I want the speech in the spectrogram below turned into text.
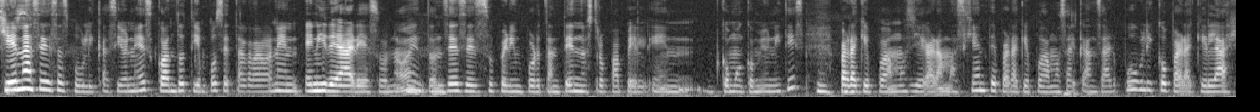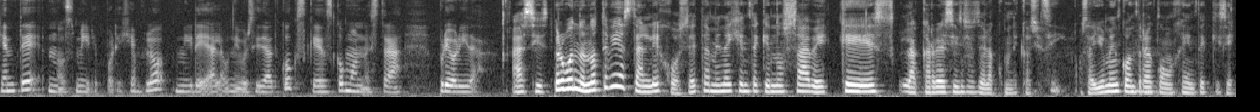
¿Quién hace esas publicaciones? ¿Cuánto tiempo se tardaron en en, idear eso, ¿no? Entonces es súper importante nuestro papel en, como communities para que podamos llegar a más gente, para que podamos alcanzar público, para que la gente nos mire. Por ejemplo, mire a la Universidad Cooks, que es como nuestra prioridad. Así es. Pero bueno, no te veas tan lejos, ¿eh? También hay gente que no sabe qué es la carrera de ciencias de la comunicación. Sí. O sea, yo me he encontrado con gente que dice,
